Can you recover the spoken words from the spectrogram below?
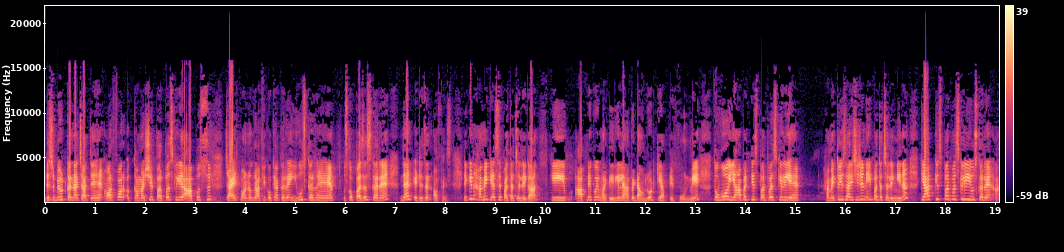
डिस्ट्रीब्यूट करना चाहते हैं और फॉर कमर्शियल पर्पज के लिए आप उस चाइल्ड पोर्नोग्राफी को क्या कर रहे हैं? यूज़ कर रहे हैं, उसको पजस कर रहे हैं then it is an offence लेकिन हमें कैसे पता चलेगा कि आपने कोई मटेरियल यहाँ पर डाउनलोड किया अपने फ़ोन में? तो वो यहाँ पर किस पर्पज के लिए है? हमें तो ये सारी चीज़ें नहीं पता चलेंगी ना कि आप किस पर्पज के लिए यूज़ कर रहे हैं।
